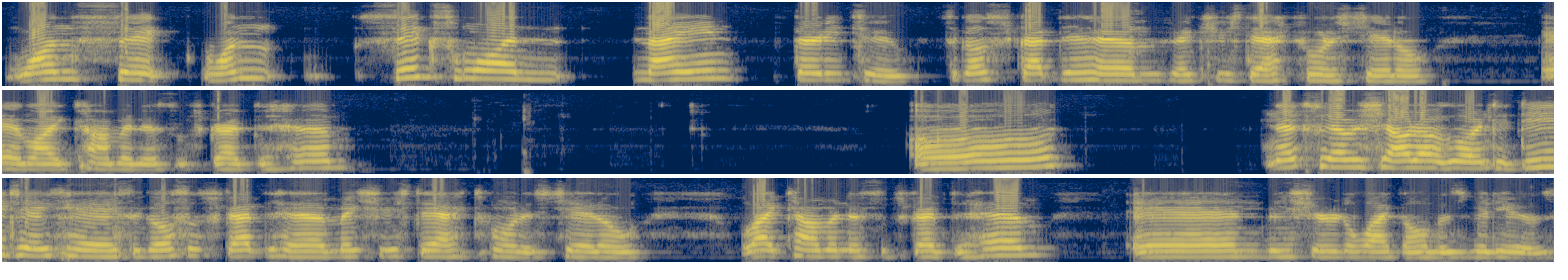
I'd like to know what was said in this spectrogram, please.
one six one six one 932. So go subscribe to him. Make sure you stay active on his channel. And like, comment, and subscribe to him. Uh, next we have a shout out going to DJK. So go subscribe to him. Make sure you stay active on his channel. Like, comment, and subscribe to him. And be sure to like all of his videos.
